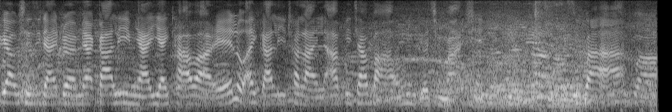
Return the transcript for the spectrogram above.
တယောက်ချင်းစီတိုင်းအတွက်အများကားလေးအများကြီးရိုက်ထားပါတယ်လို့အဲ့ကားလေးထွက်လာရင်လည်းအားပေးကြပါအောင်လို့ပြောချင်ပါတယ်ရှင်ကျေးဇူးပါ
